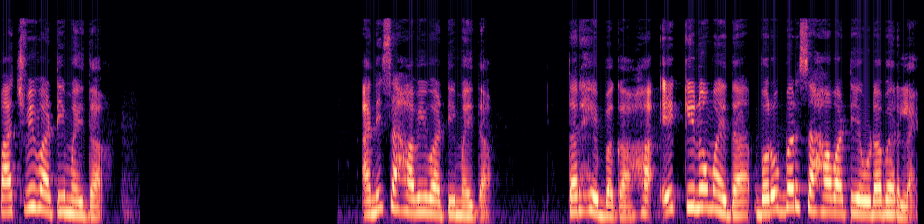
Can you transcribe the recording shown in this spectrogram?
पाचवी वाटी मैदा. आणि सहावी वाटी मैदा. तर हे बघा हा एक किलो मैदा बरोबर सहा वाटी एवढा भरलाय.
